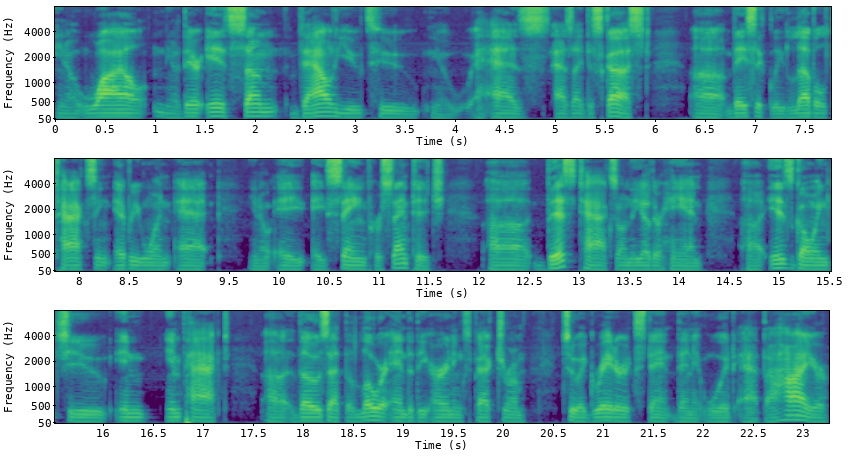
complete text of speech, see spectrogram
you know, while you know there is some value to you know, as as I discussed, uh, basically level taxing everyone at you know a, a same percentage. Uh, this tax, on the other hand, uh, is going to in, impact uh, those at the lower end of the earning spectrum to a greater extent than it would at the higher.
